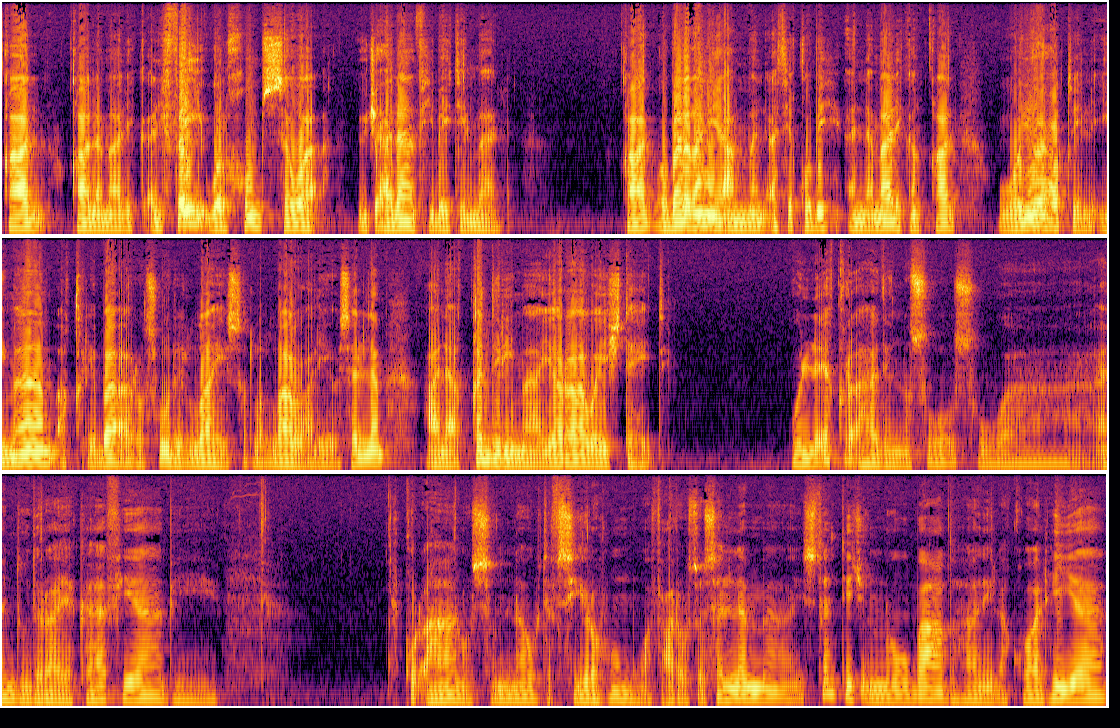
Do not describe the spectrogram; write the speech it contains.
قال قال مالك الفيء والخمس سواء يجعلان في بيت المال. قال وبلغني عمن أثق به أن مالكا قال ويعطي الإمام أقرباء رسول الله صلى الله عليه وسلم على قدر ما يرى ويجتهد. واللي يقرأ هذه النصوص هو عنده دراية كافية بالقرآن والسنة وتفسيرهم وأفعال الرسول صلى الله عليه وسلم يستنتج أنه بعض هذه الأقوال هي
